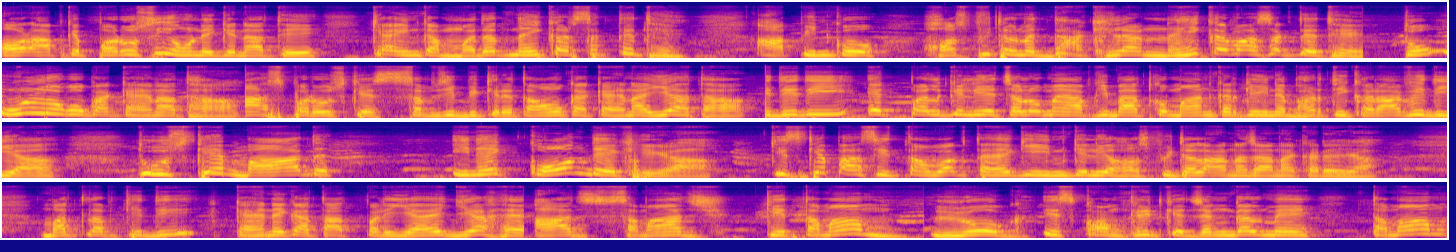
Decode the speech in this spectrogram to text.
और आपके पड़ोसी होने के नाते क्या इनका मदद नहीं कर सकते थे? आप इनको हॉस्पिटल में दाखिला नहीं करवा सकते थे? तो उन लोगों का कहना था आस पड़ोस के सब्ज़ी विक्रेताओं का कहना यह था कि, दीदी, एक पल के लिए चलो, मैं आपकी बात को मान करके इन्हें भर्ती करा भी दिया। तो उसके बाद इन्हें कौन देखेगा? किसके पास इतना वक्त है कि इनके लिए हॉस्पिटल आना जाना करेगा? मतलब कि दी, कहने का तात्पर्य यह है आज समाज के तमाम लोग इस कंक्रीट के जंगल में तमाम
